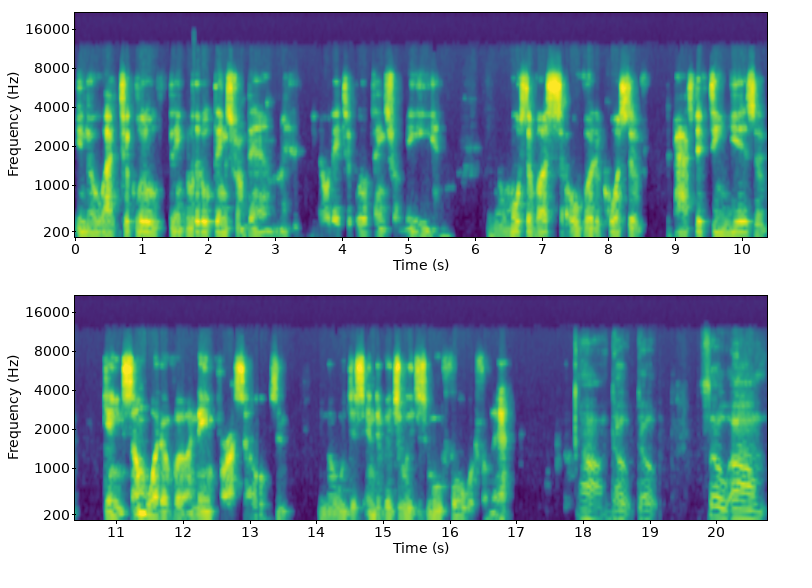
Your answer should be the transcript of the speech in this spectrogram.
you know, I took little thing, little things from them, and you know, they took little things from me, and you know, most of us over the course of the past 15 years have gained somewhat of a, a name for ourselves, and you know, we just individually just move forward from there. Oh, dope, dope. So, um,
